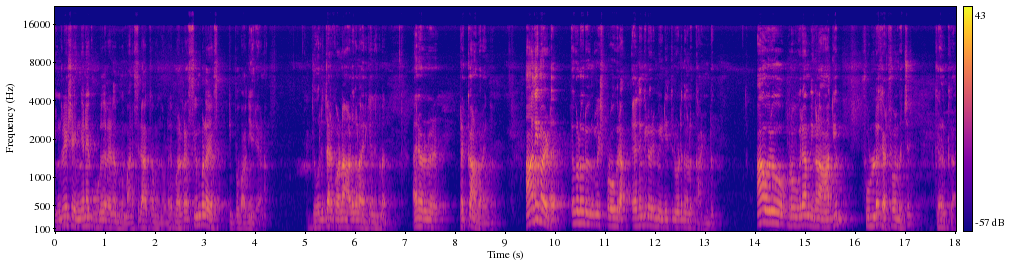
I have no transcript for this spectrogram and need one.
ഇംഗ്ലീഷ് എങ്ങനെ കൂടുതലായിട്ട് നമുക്ക് മനസ്സിലാക്കാം എന്നുള്ളത് വളരെ സിമ്പിളായ ടിപ്പ് പറഞ്ഞു തരികയാണ്. ജോലി തിരക്കുള്ള ആളുകളായിരിക്കും നിങ്ങൾ. അതിനുള്ള ട്രിക്കാണ് പറയുന്നത്. ആദ്യമായിട്ട് നിങ്ങളൊരു ഇംഗ്ലീഷ് പ്രോഗ്രാം ഏതെങ്കിലും ഒരു മീഡിയത്തിലൂടെ നിങ്ങൾ കണ്ടു. ആ ഒരു പ്രോഗ്രാം നിങ്ങൾ ആദ്യം ഫുള്ള് ഹെഡ്ഫോൺ വെച്ച് കേൾക്കുക.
